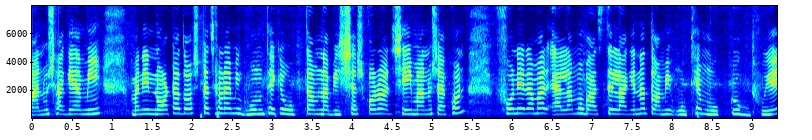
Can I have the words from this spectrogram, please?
মানুষ আগে আমি মানে নটা দশটা ছাড়া আমি ঘুম থেকে উঠতাম না, বিশ্বাস করো। আর সেই মানুষ এখন ফোনের আমার অ্যালার্মও বাজতে লাগে না, তো আমি উঠে মুখ টুক ধুয়ে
